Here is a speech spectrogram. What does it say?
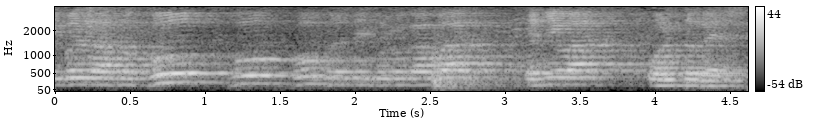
એ બદલ આપનો ખૂબ ખૂબ ખૂબ હૃદયપૂર્વક આભાર. ધન્યવાદ. ઓલ ધ બેસ્ટ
